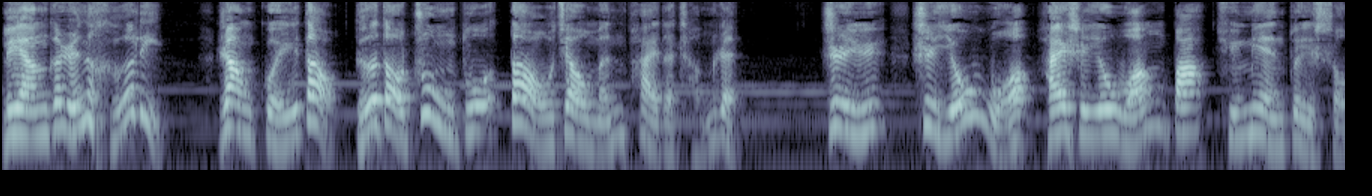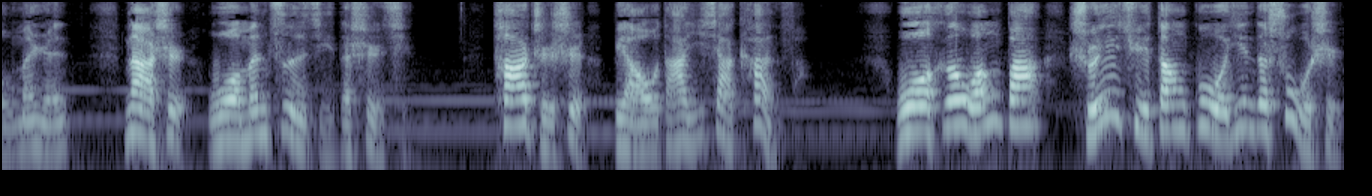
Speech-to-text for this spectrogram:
两个人合力，让鬼道得到众多道教门派的承认。至于是由我还是由王八去面对守门人，那是我们自己的事情。他只是表达一下看法。我和王八谁去当过阴的术士，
